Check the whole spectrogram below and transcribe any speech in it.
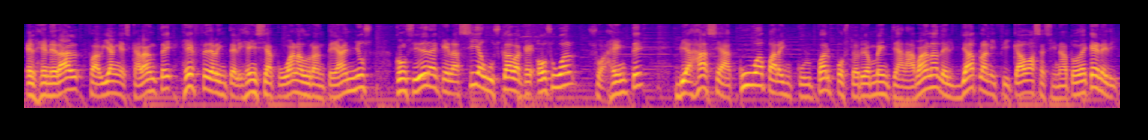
El general Fabián Escalante, jefe de la inteligencia cubana durante años, considera que la CIA buscaba que Oswald, su agente, viajase a Cuba para inculpar posteriormente a La Habana del ya planificado asesinato de Kennedy.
